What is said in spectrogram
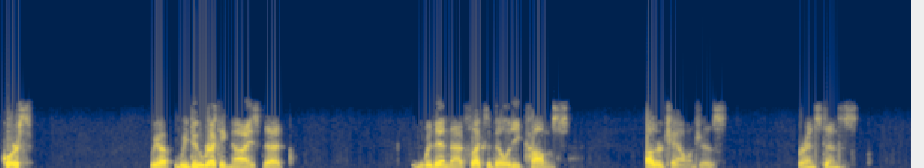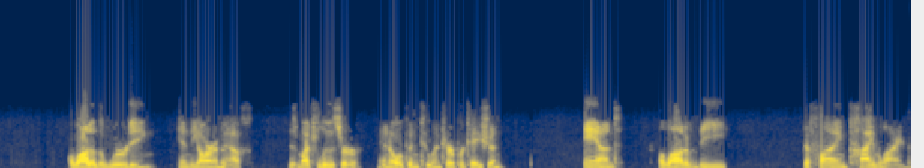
Of course, we, we do recognize that within that flexibility comes other challenges. For instance, a lot of the wording in the RMF is much looser and open to interpretation, and a lot of the defined timelines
